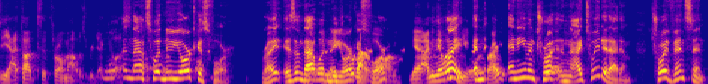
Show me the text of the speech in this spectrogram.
yeah, I thought to throw him out was ridiculous. Well, and that's what New York is for, right? Isn't that right, what New York is for? Wrong. Yeah, I mean they went right. to New York, and, right? And even Troy, and I tweeted at him, Troy Vincent,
